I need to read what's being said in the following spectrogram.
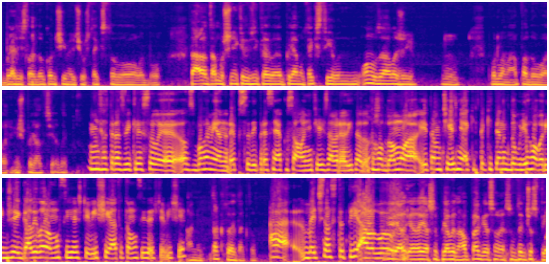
v Bratislave dokončíme, či už textovo, alebo ale tam už niekedy vznikajú aj priamo texty, len ono záleží no, podľa nápadov a inšpirácia. Tak. Mne sa teraz vykreslili z Bohemian Rhapsody, presne ako sa oni tiež zavreli tá do toho domu a je tam tiež nejaký taký ten, kto bude hovoriť, že Galileo musí ešte vyššie a toto musí ešte vyššie. Áno, tak to je takto. A väčšinou si to ty, alebo... Ja, ja, ja som práve naopak, ja som, ja som ten, čo spí,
